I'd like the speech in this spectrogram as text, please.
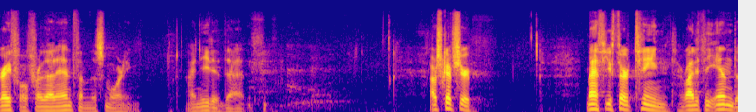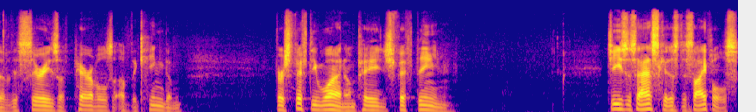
Grateful for that anthem this morning. I needed that. Our scripture, Matthew 13, right at the end of this series of parables of the kingdom, verse 51 on page 15. Jesus asked his disciples,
